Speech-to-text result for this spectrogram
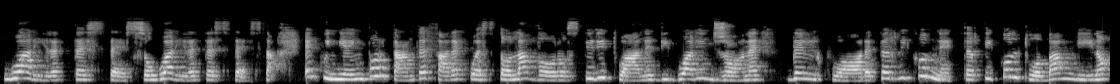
guarire te stesso, guarire te stessa e quindi è importante fare questo lavoro spirituale di guarigione del cuore per riconnetterti col tuo bambino,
